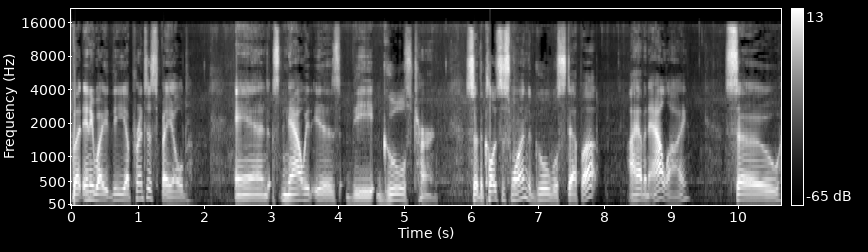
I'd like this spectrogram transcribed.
But anyway, the apprentice failed, and now it is the ghoul's turn. So the closest one, the ghoul will step up. I have an ally, so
